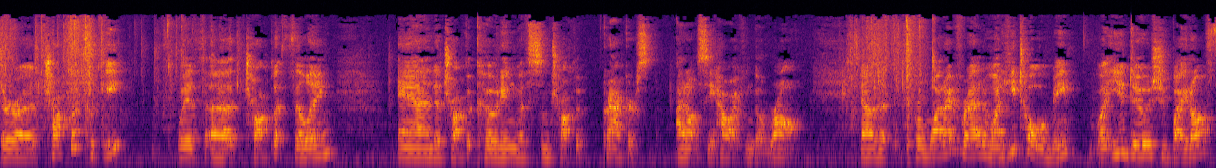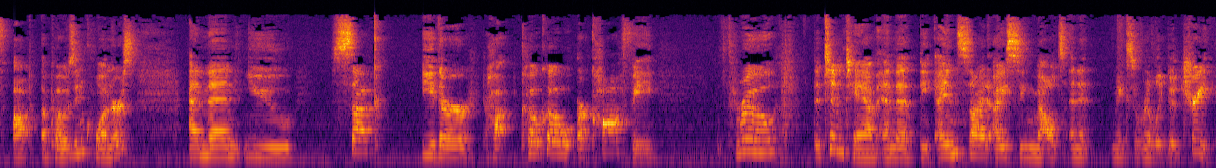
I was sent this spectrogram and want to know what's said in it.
They're a chocolate cookie with a chocolate filling and a chocolate coating with some chocolate crackers. I don't see how I can go wrong. Now, that from what I've read and what he told me, what you do is you bite off op- opposing corners, and then you suck either hot cocoa or coffee through the Tim Tam, and that the inside icing melts, and it makes a really good treat.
